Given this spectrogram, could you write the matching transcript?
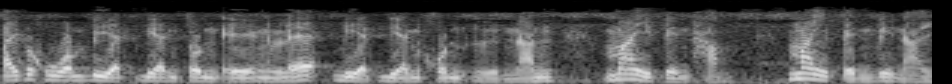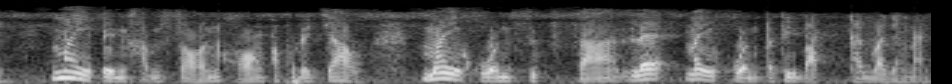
ไปเพื่อความเบียดเบียนตนเองและเบียดเบียนคนอื่นนั้น ไม่เป็นธรรม ไม่เป็นวินัย ไม่เป็นคำสอนของพระพุทธเจ้า ไม่ควรศึกษาและไม่ควรปฏิบัติทันว่าอย่างนั้น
